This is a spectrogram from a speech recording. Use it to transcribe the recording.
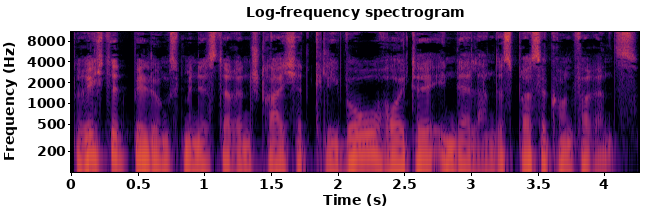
berichtet Bildungsministerin Streichert-Clivaux heute in der Landespressekonferenz.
